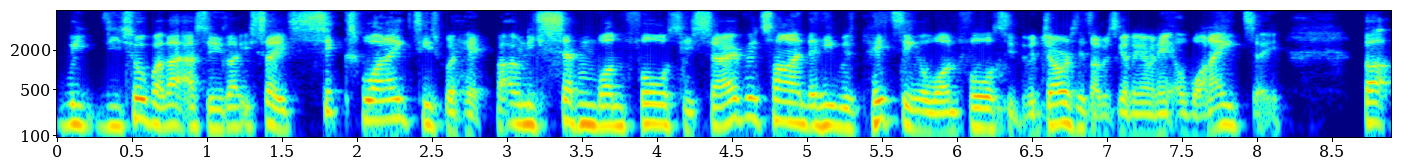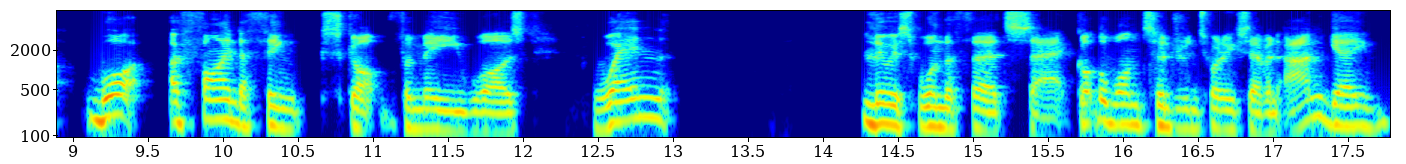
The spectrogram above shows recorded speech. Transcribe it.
We you talk about that actually, like you say, six 180s were hit, but only seven 140s. So every time that he was hitting a 140, the majority of the time he was going to go and hit a 180. But what I find, I think, Scott, for me was when Lewis won the third set, got the 127 and game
